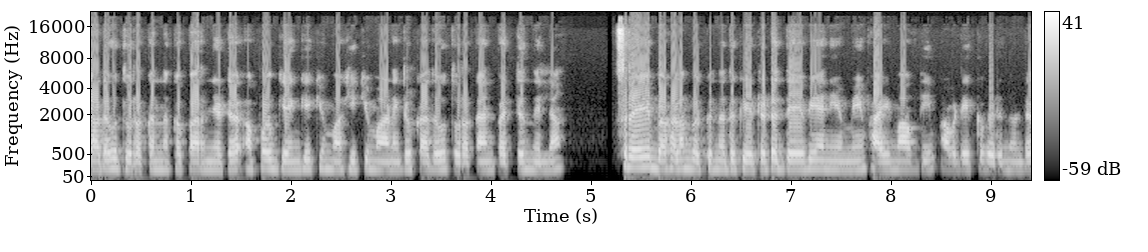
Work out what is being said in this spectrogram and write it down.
കഥവ് തുറക്കുന്നൊക്കെ പറഞ്ഞിട്ട് അപ്പോൾ ഗംഗയ്ക്കും മഹിക്കുമാണെങ്കിൽ കഥവ് തുറക്കാൻ പറ്റുന്നില്ല. ശ്രേയ ബഹളം വെക്കുന്നത് കേട്ടിട്ട് ദേവയാനിയമ്മയും ഹൈമാവതിയും അവിടേക്ക് വരുന്നുണ്ട്.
